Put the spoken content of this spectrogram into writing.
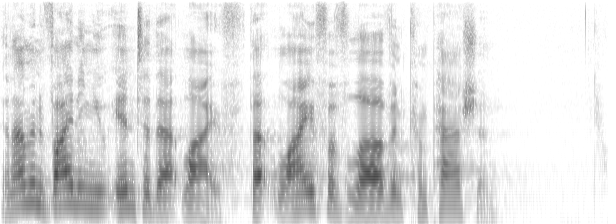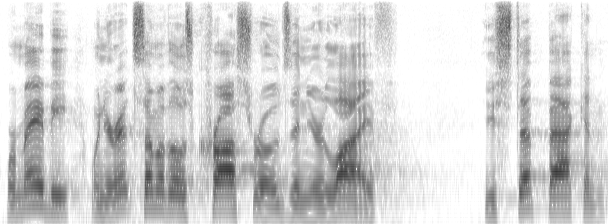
and I'm inviting you into that life, that life of love and compassion. Or maybe when you're at some of those crossroads in your life, you step back and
